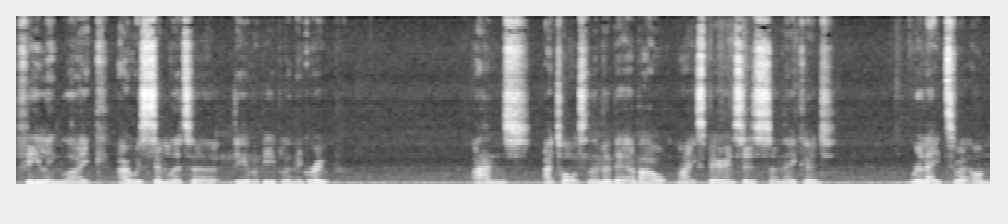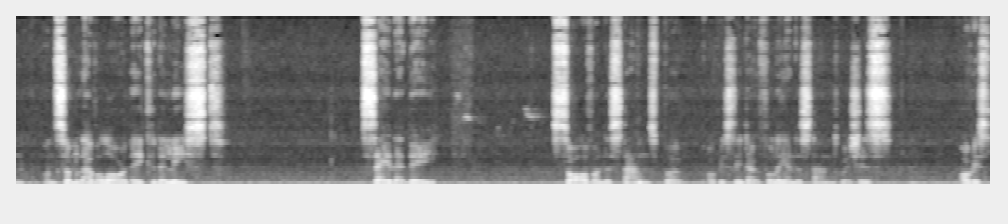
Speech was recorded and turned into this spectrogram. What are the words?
feeling like I was similar to the other people in the group. And I talked to them a bit about my experiences, and they could relate to it on, on some level, or they could at least say that they sort of understand, but obviously don't fully understand, which is obvious.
